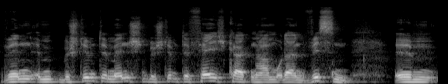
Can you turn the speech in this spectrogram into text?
Wenn ähm, bestimmte Menschen bestimmte Fähigkeiten haben oder ein Wissen, ähm,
